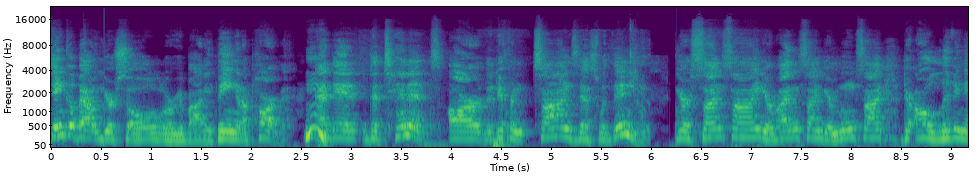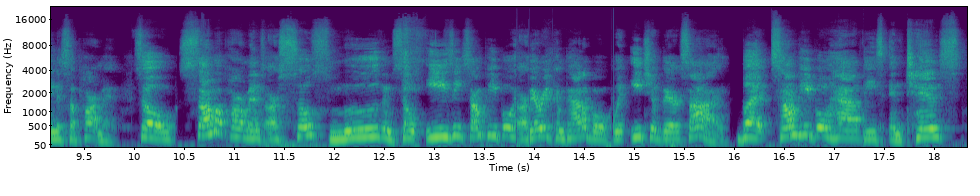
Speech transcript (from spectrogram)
think about your soul or your body being an apartment. Hmm. And then the tenants are the different signs that's within you. Your sun sign, your rising sign, your moon sign, they're all living in this apartment. So some apartments are so smooth and so easy. Some people are very compatible with each of their side. But some people have these intense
